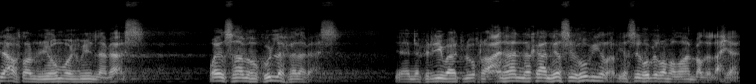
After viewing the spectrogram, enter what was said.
إذا أفطر من يوم ويومين لا بأس وإن صامه كله فلا بأس. لأن في الرواية الأخرى عنها أنه كان يصله في يصله برمضان بعض الأحيان.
